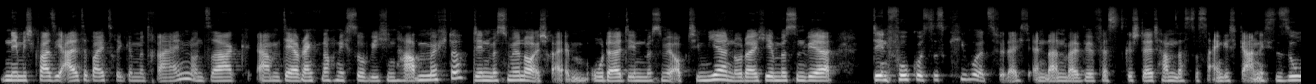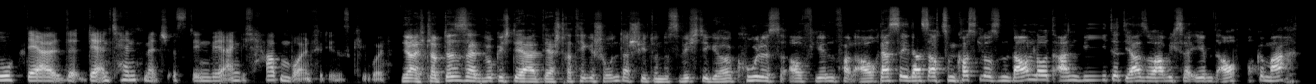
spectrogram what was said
nehme ich quasi alte Beiträge mit rein und sage, ähm, der rankt noch nicht so, wie ich ihn haben möchte. Den müssen wir neu schreiben oder den müssen wir optimieren oder hier müssen wir den Fokus des Keywords vielleicht ändern, weil wir festgestellt haben, dass das eigentlich gar nicht so der, der, Intent-Match ist, den wir eigentlich haben wollen für dieses Keyword. Ja, ich glaube, das ist halt wirklich der, der strategische Unterschied und das Wichtige. Cool ist auf jeden Fall auch, dass sie das auch zum kostenlosen Download anbietet. Ja, so habe ich es ja eben auch gemacht,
